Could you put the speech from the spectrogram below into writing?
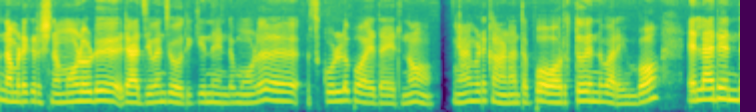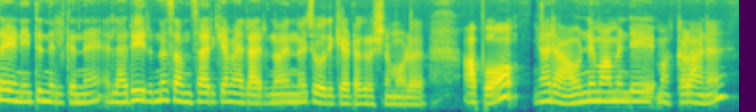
നമ്മുടെ കൃഷ്ണമോളോട് രാജീവൻ ചോദിക്കുന്നുണ്ട് മോൾ സ്കൂളിൽ പോയതായിരുന്നോ? ഞാൻ ഇവിടെ കാണാത്തപ്പോൾ ഓർത്തു? എന്ന് പറയുമ്പോൾ എല്ലാവരും എന്താ എണീറ്റ് നിൽക്കുന്നത് എല്ലാവരും ഇരുന്ന് സംസാരിക്കാൻ മേലായിരുന്നോ? എന്ന് ചോദിക്കാട്ടോ കൃഷ്ണമോൾ. അപ്പോൾ ഞാൻ രാവണ്യമാമന്റെ മക്കളാണ്.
